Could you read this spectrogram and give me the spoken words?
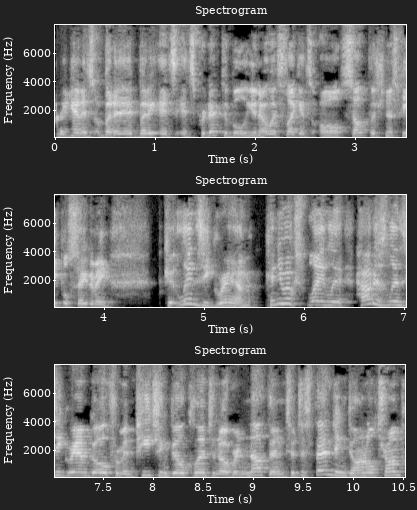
But again, it's but it, but it's it's predictable. You know, it's like it's all selfishness. People say to me, Lindsey Graham, can you explain how does Lindsey Graham go from impeaching Bill Clinton over nothing to defending Donald Trump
